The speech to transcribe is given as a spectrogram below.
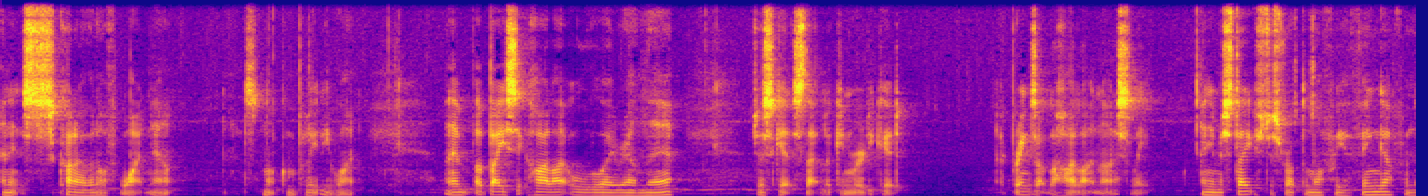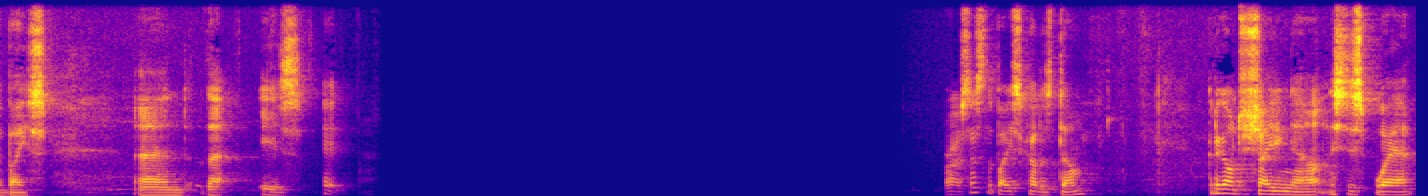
and it's kind of an off-white now. It's not completely white. And a basic highlight all the way around there just gets that looking really good. It brings up the highlight nicely. Any mistakes just rub them off with your finger from the base. And that is it. Right, so that's the base colours done. I'm going to go on to shading now. This is where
